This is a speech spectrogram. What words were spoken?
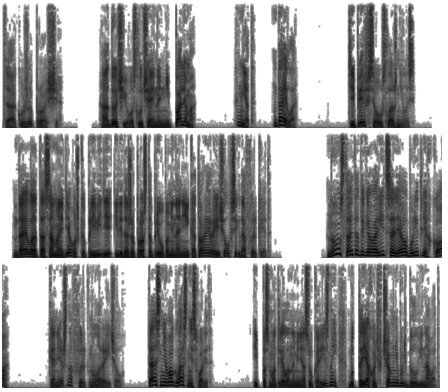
Так уже проще. А дочь его случайно не Палема? Нет, Дайла. Теперь все усложнилось. Дайла — та самая девушка, при виде или даже просто при упоминании которой Рэйчел всегда фыркает. «Ну, стоит это договориться, Лео будет легко». Конечно, фыркнула Рэйчел. «Та с него глаз не сводит». и посмотрела на меня сукоризной, будто я хоть в чем-нибудь был виноват.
